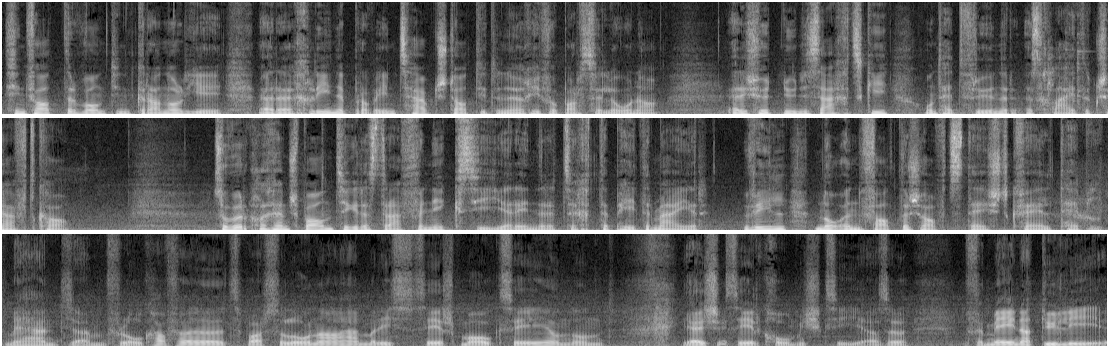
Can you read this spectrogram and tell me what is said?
Sein Vater wohnt in Granollers, einer kleinen Provinzhauptstadt in der Nähe von Barcelona. Er ist heute 69 und hat früher ein Kleidergeschäft gehabt. So wirklich entspannt war das Treffen nicht, gewesen, erinnert sich der Peter Meyer, weil noch ein Vaterschaftstest gefehlt habe. Wir haben am Flughafen zu Barcelona haben wir uns das erste Mal gesehen und, und ja, es war sehr komisch. Gewesen. Also, für mich natürlich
